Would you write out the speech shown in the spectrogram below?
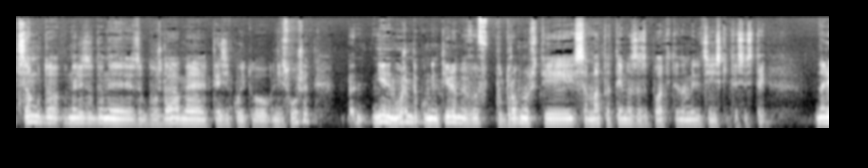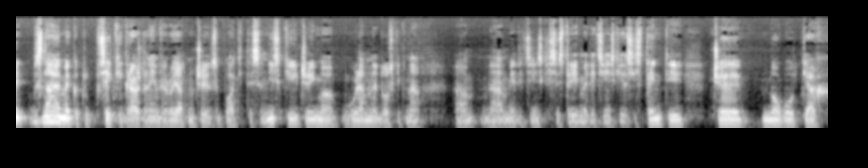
само да, нали, за да не заблуждаваме тези, които ни слушат. Ние не можем да коментираме в подробности самата тема за заплатите на медицинските сестри. Нали, знаеме като всеки гражданин, вероятно, че заплатите са ниски, че има голям недостиг на, на медицински сестри и медицински асистенти, че много от тях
